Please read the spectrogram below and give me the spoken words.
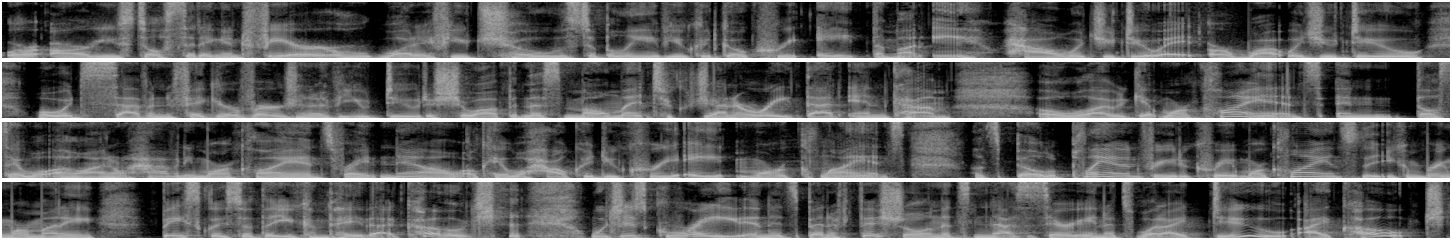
or are you still sitting in fear? Or what if you chose to believe you could go create the money? How would you do it? Or what would you do? What would seven figure version of you do to show up in this moment to generate that income? Oh well i would get more clients. And they'll say well oh i don't have any more clients right now. Okay well how could you create more clients? Let's build a plan for you to create more clients so that you can bring more money basically so that you can pay that coach which is great and it's beneficial and it's necessary and it's what i do. I coach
